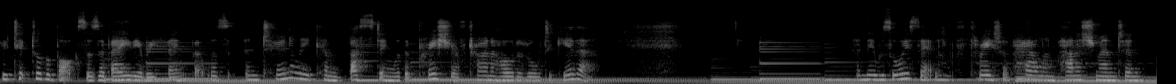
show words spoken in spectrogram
who ticked all the boxes, obeyed everything, but was internally combusting with the pressure of trying to hold it all together. And there was always that little threat of hell and punishment and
